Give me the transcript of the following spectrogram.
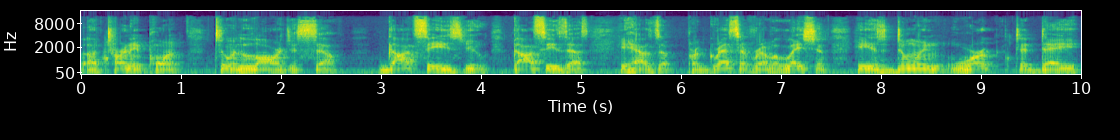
a turning point to enlarge itself. God sees you. God sees us. He has a progressive revelation. He is doing work today,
